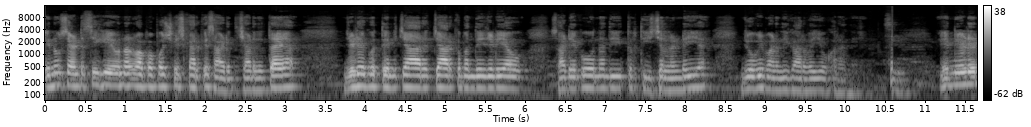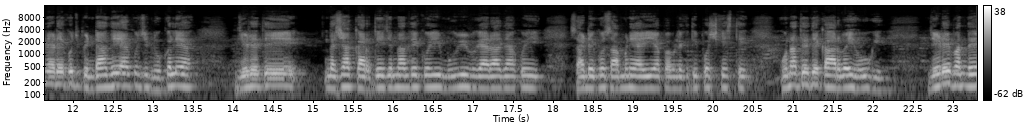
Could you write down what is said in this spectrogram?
ਇਨੋਸੈਂਟ ਸੀਗੇ ਉਹਨਾਂ ਨੂੰ ਆਪਾਂ ਪੁੱਛਗਿੱਛ ਕਰਕੇ ਛੱਡ ਛੱਡ ਦਿੱਤਾ ਆ। ਜਿਹੜੇ ਕੋਈ ਤਿੰਨ ਚਾਰ ਚਾਰ ਕੁ ਬੰਦੇ ਜਿਹੜੇ ਆ ਉਹ ਸਾਡੇ ਕੋਲ ਉਹਨਾਂ ਦੀ ਤਫਤੀਸ਼ ਚੱਲਣ ਰਹੀ ਆ। ਜੋ ਵੀ ਬਣਦੀ ਕਾਰਵਾਈ ਉਹ ਕਰਾਂਗੇ। ਇਹ ਨੇੜੇ ਨੇੜੇ ਕੁਝ ਪਿੰਡਾਂ ਦੇ ਆ ਕੁਝ ਲੋਕਲ ਆ। ਜਿਹੜੇ ਤੇ ਨਸ਼ਾ ਕਰਦੇ ਜਿਨ੍ਹਾਂ ਦੇ ਕੋਈ ਮੂਵੀ ਵਗੈਰਾ ਜਾਂ ਕੋਈ ਸਾਡੇ ਕੋਲ ਸਾਹਮਣੇ ਆਈ ਆ ਪਬਲਿਕ ਦੀ ਪੁੱਛਗਿੱਛ ਤੇ ਉਹਨਾਂ ਤੇ ਤੇ ਕਾਰਵਾਈ ਹੋਊਗੀ। ਜਿਹੜੇ ਬੰਦੇ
